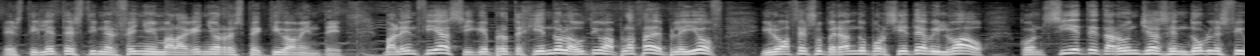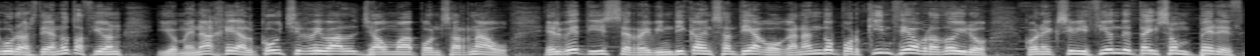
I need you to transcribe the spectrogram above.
estiletes tinerfeño y malagueño respectivamente. Valencia sigue protegiendo la última plaza de playoff y lo hace superando por 7 a Bilbao, con 7 taronjas en dobles figuras de anotación y homenaje al coach y rival Jaume Ponsarnau. El Betis se reivindica en Santiago, ganando por 15 a Obradoiro, con exhibición de Tyson Pérez,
